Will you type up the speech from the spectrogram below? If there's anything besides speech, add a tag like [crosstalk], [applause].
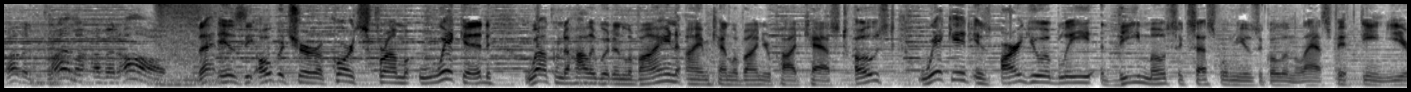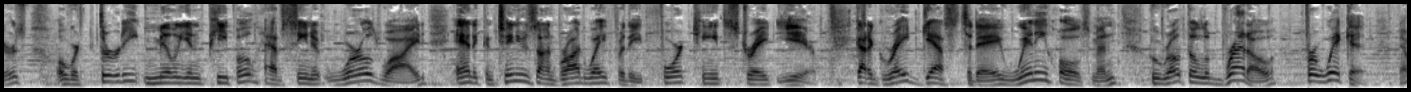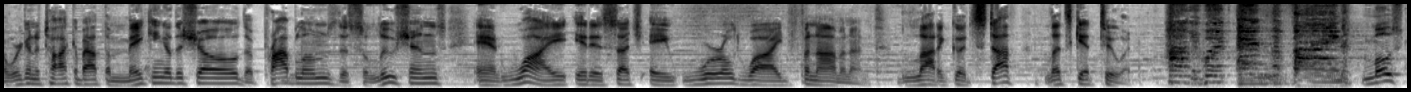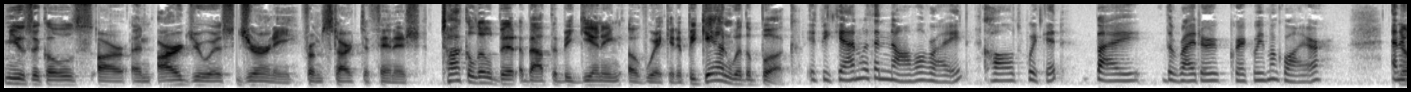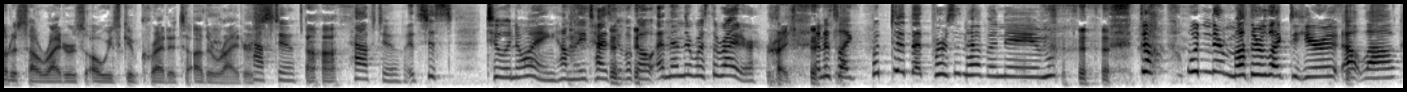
Oh, the drama of it all. That is the overture, of course, from Wicked. Welcome to Hollywood and Levine. I am Ken Levine, your podcast host. Wicked is arguably the most successful musical in the last 15 years. Over 30 million people have seen it worldwide, and it continues on Broadway for the 14th straight year. Got a great guest today, Winnie Holzman, who wrote the libretto for Wicked. Now, we're going to talk about the making of the show, the problems, the solutions, and why it is such a worldwide phenomenon. A lot of good stuff. Let's get to it. Hollywood and Levine. Most musicals are an arduous journey from start to finish. Talk a little bit about the beginning of Wicked. It began with a book. It began with a novel, right, called Wicked by the writer Gregory Maguire. And Notice how writers always give credit to other writers. Have to. Uh-huh. Have to. It's just too annoying how many times people go, and then there was the writer. [laughs] Right. And it's like, but did that person have a name? [laughs] Wouldn't their mother like to hear it out loud?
